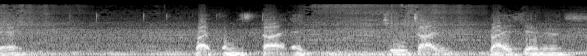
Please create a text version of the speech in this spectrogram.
Bash right from the start and two time by Janus.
